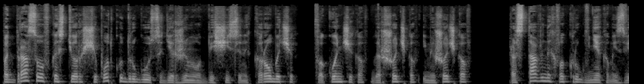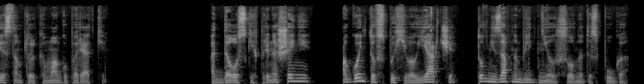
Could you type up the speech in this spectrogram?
подбрасывал в костер щепотку-другую содержимого бесчисленных коробочек, флакончиков, горшочков и мешочков, расставленных вокруг в неком известном только магу порядке. От даосских приношений огонь то вспыхивал ярче, то внезапно бледнел, словно от испуга,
